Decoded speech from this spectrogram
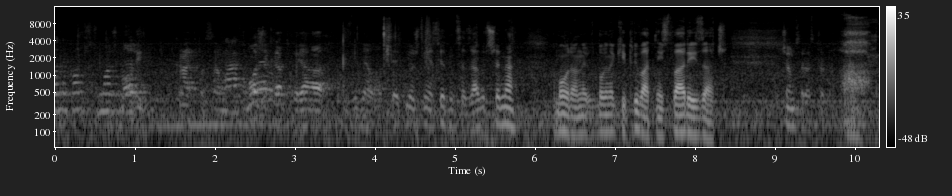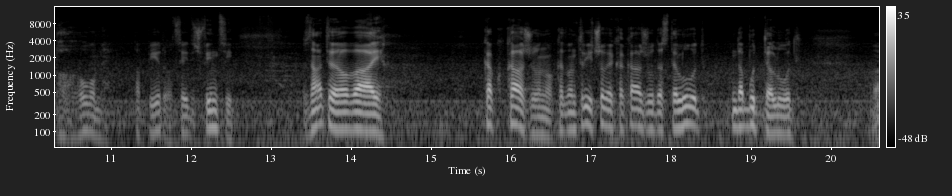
Gospodine Komšić, može... Molim, Kratko samo. Kratko, može evo. kratko, ja izvinjavam se, još nije sjednica završena, moram ne- zbog nekih privatnih stvari izaći. O čemu se raspravlja? Pa o ovome, papiru, od Sejdić Finci. Znate, ovaj, kako kažu ono, kad vam tri čovjeka kažu da ste lud, da budite ludi. Uh,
